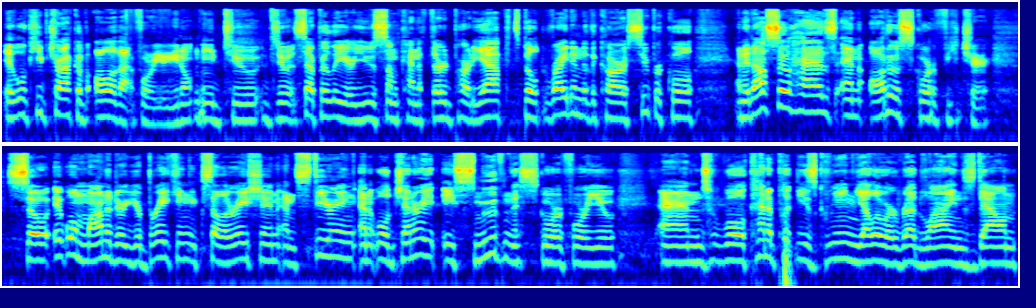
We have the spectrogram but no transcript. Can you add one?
it will keep track of all of that for you. You don't need to do it separately or use some kind of third party app. It's built right into the car, super cool. And it also has an auto score feature. So it will monitor your braking, acceleration, and steering, and it will generate a smoothness score for you and will kind of put these green, yellow, or red lines down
